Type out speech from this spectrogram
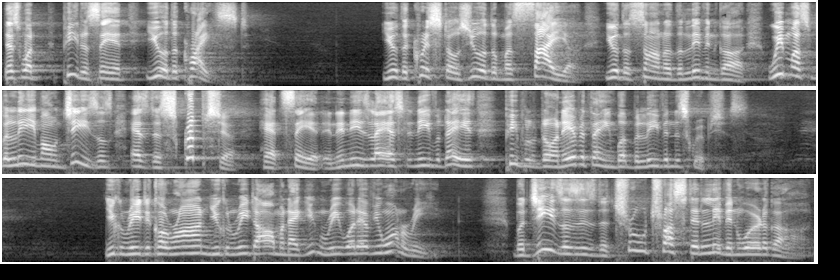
That's what Peter said. You're the Christ. You're the Christos. You're the Messiah. You're the Son of the living God. We must believe on Jesus as the scripture had said. And in these last and evil days, people are doing everything but believe in the scriptures. You can read the Quran, you can read the Almanac, you can read whatever you want to read. But Jesus is the true, trusted, living Word of God.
